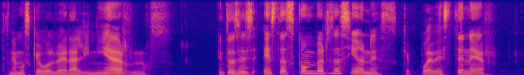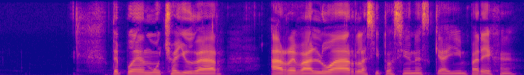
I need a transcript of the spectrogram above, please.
Tenemos que volver a alinearnos. Entonces, estas conversaciones que puedes tener te pueden mucho ayudar a revaluar las situaciones que hay en pareja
